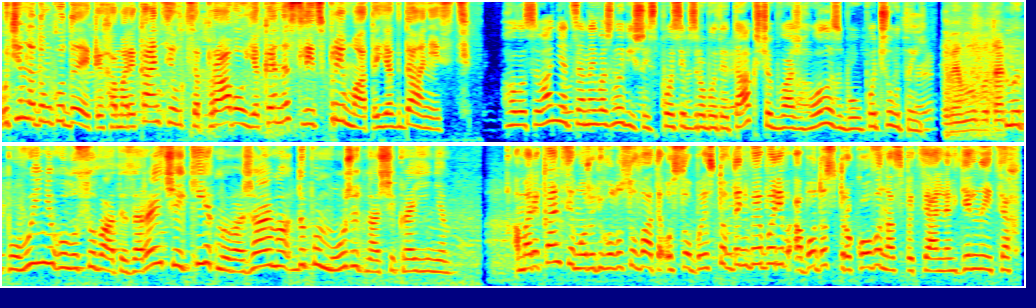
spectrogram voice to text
Утім, на думку деяких американців, це право, яке не слід сприймати як даність. Голосування це найважливіший спосіб зробити так, щоб ваш голос був почутий. Ми повинні голосувати за речі, які, як ми вважаємо, допоможуть нашій країні. Американці можуть голосувати особисто в день виборів або достроково на спеціальних дільницях.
